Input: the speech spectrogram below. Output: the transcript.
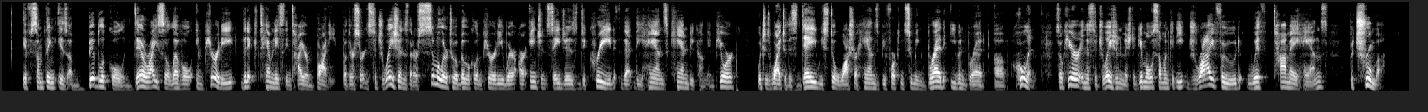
if something is a biblical deraisa level impurity, then it contaminates the entire body. But there are certain situations that are similar to a biblical impurity where our ancient sages decreed that the hands can become impure, which is why to this day we still wash our hands before consuming bread, even bread of chulin. So here in this situation, Mishnah Gimel, someone can eat dry food with tame hands, but truma,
